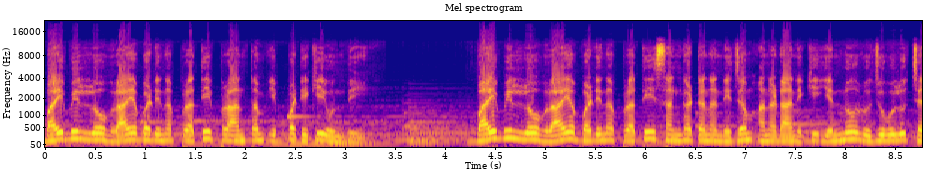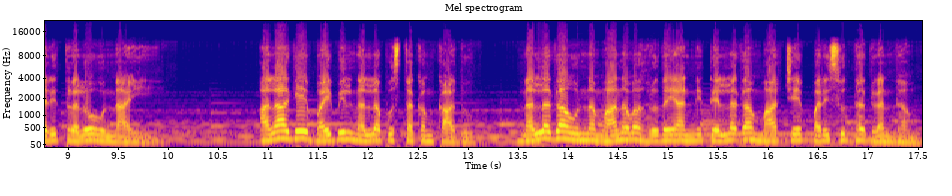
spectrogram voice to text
బైబిల్లో వ్రాయబడిన ప్రతి ప్రాంతం ఇప్పటికీ ఉంది. బైబిల్లో వ్రాయబడిన ప్రతి సంఘటన నిజం అనడానికి ఎన్నో రుజువులు చరిత్రలో ఉన్నాయి. అలాగే బైబిల్ నల్ల పుస్తకం కాదు. నల్లగా ఉన్న మానవ హృదయాన్ని తెల్లగా మార్చే పరిశుద్ధ గ్రంథం.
